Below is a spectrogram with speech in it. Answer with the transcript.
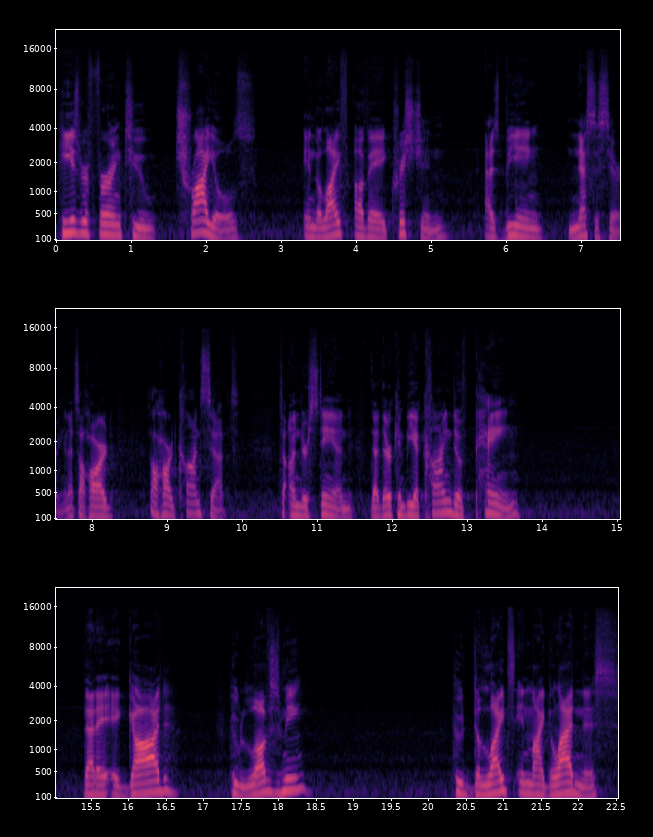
He is referring to trials in the life of a Christian as being necessary. And that's a hard, it's a hard concept to understand that there can be a kind of pain that a, a God who loves me, who delights in my gladness,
